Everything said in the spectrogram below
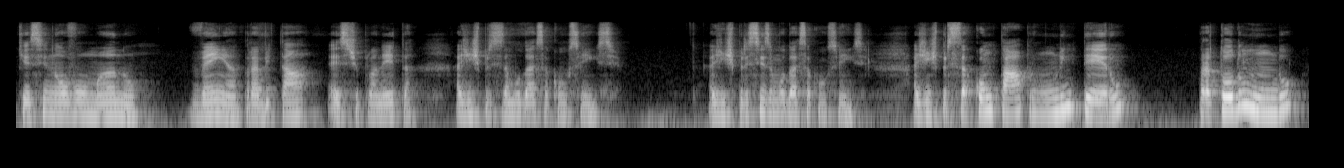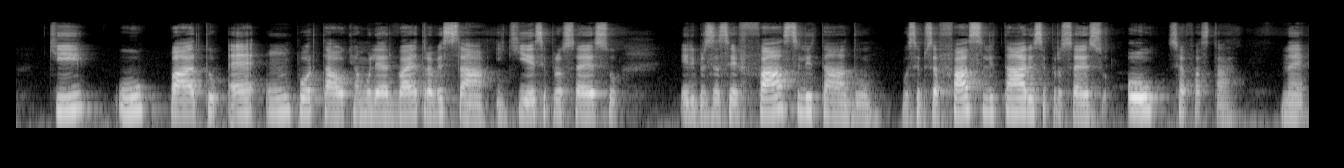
que esse novo humano venha para habitar este planeta, a gente precisa mudar essa consciência. A gente precisa mudar essa consciência. A gente precisa contar para o mundo inteiro, para todo mundo, que o parto é um portal que a mulher vai atravessar e que esse processo ele precisa ser facilitado. Você precisa facilitar esse processo ou se afastar, né?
